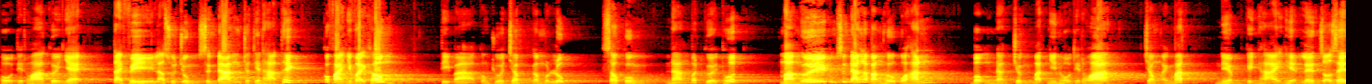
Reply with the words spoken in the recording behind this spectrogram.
Hổ tiết hoa cười nhẹ Tại vì lão số trùng xứng đáng cho thiên hạ thích, Có phải như vậy không? Tỷ bà công chúa trầm ngâm một lúc, Sau cùng nàng bật cười thốt, Mà ngươi cũng xứng đáng là bằng hữu của hắn. Bỗng nàng trừng mắt nhìn hổ thiết hoa, Trong ánh mắt Niềm kinh hãi hiện lên rõ rệt.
